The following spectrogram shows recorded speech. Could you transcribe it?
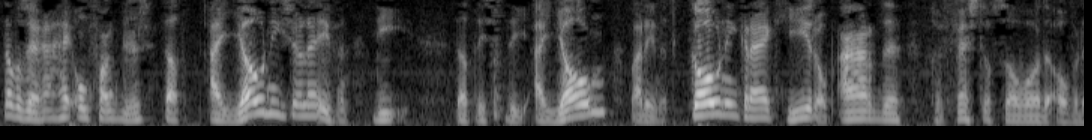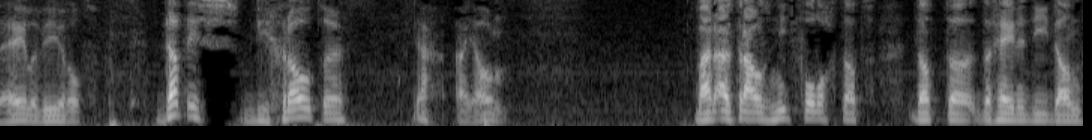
Dat wil zeggen, hij ontvangt dus dat Ionische leven. Die dat is die aion waarin het koninkrijk hier op aarde gevestigd zal worden over de hele wereld. Dat is die grote, ja, aion. Waaruit trouwens niet volgt dat, dat uh, degene die dan,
